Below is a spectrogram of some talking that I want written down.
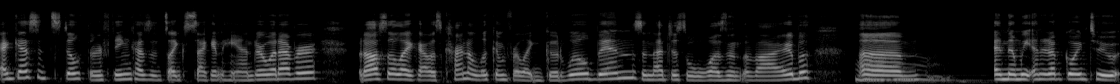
I guess it's still thrifting because it's like secondhand or whatever. But also, like, I was kind of looking for like Goodwill bins, and that just wasn't the vibe. Um, and then we ended up going to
